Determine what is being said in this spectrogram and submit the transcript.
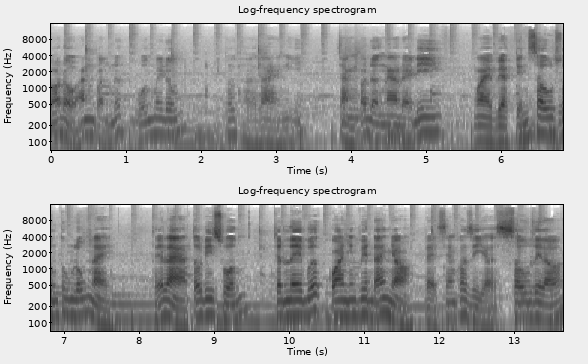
có đồ ăn và nước uống mới đúng. Tôi thở dài nghĩ, chẳng có đường nào để đi ngoài việc tiến sâu xuống thung lũng này. Thế là tôi đi xuống, chân lê bước qua những viên đá nhỏ để xem có gì ở sâu dưới đó.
